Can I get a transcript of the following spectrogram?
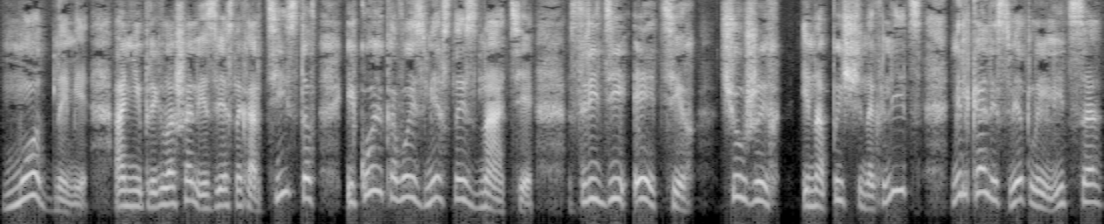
модными. Они приглашали известных артистов и кое-кого из местной знати. Среди этих чужих и напыщенных лиц мелькали светлые лица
